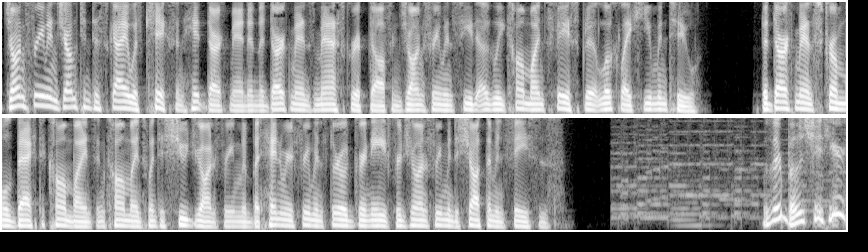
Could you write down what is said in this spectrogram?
John Freeman jumped into Sky with kicks and hit Darkman, and the Darkman's mask ripped off, and John Freeman seed ugly Combine's face, but it looked like human too. The Darkman scrumbled back to Combines, and Combines went to shoot John Freeman, but Henry Freeman threw a grenade for John Freeman to shot them in faces. Was there bullshit here?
